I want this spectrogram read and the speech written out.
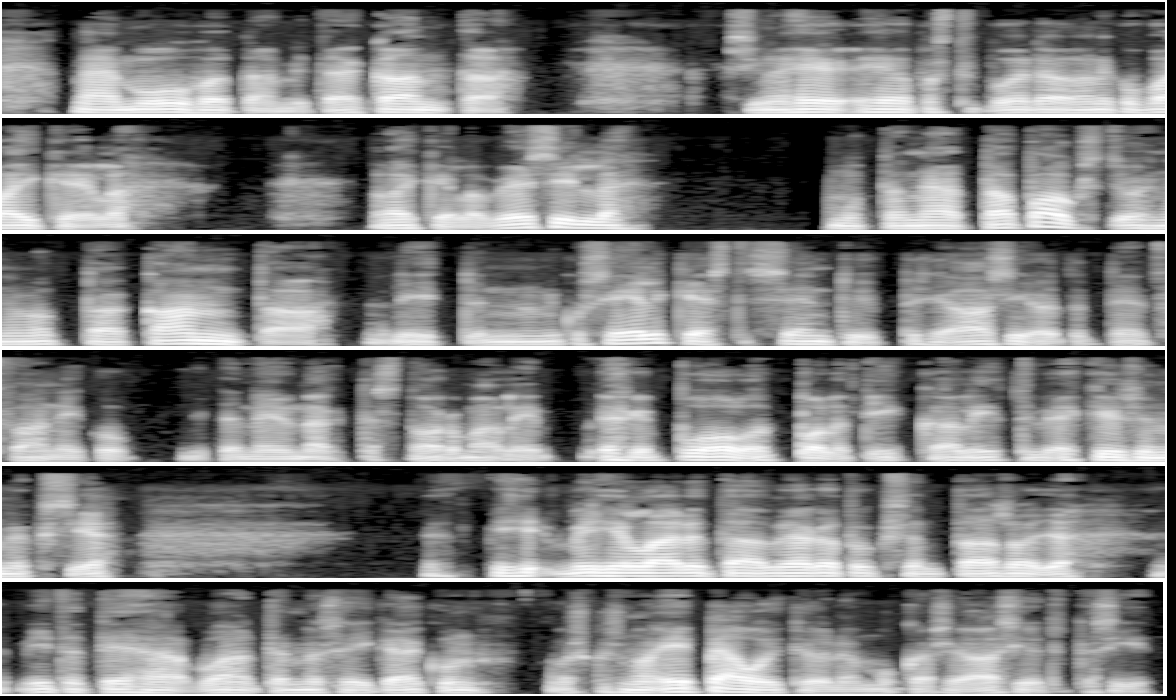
mä en muuhun ota mitään kantaa. Siinä he, helposti voidaan olla niin kuin vaikeilla, vaikeilla vesillä, mutta nämä tapaukset, joihin hän ottaa kantaa, liittyy niin kuin selkeästi sen tyyppisiä asioita, että ne vaan niin kuin, miten me ymmärtäisiin normaaliin eri puoluepolitiikkaan liittyviä kysymyksiä, mihin, mihin laitetaan verotuksen taso ja mitä tehdään, vaan tämmöisiä ikään kuin, voisiko sanoa epäoikeudenmukaisia asioita, että siitä,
